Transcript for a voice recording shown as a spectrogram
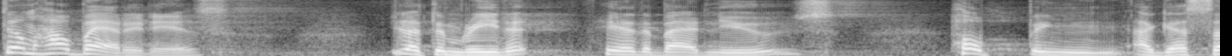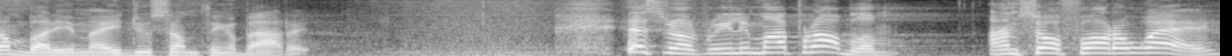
Tell them how bad it is. You let them read it, hear the bad news hoping, I guess, somebody may do something about it. That's not really my problem. I'm so far away.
